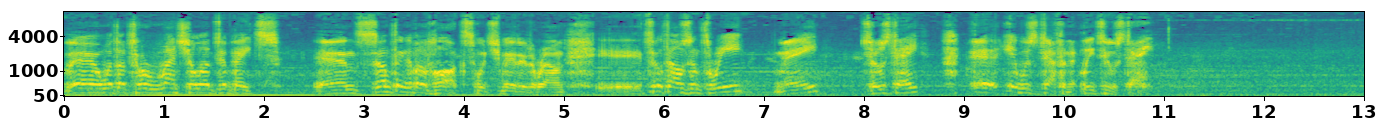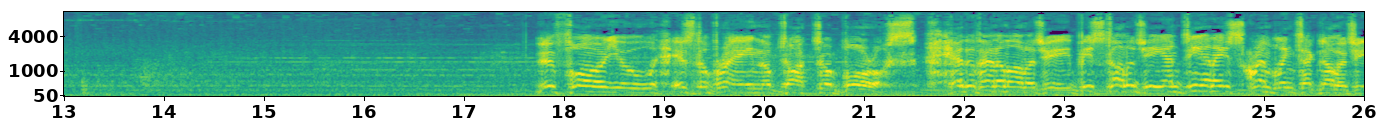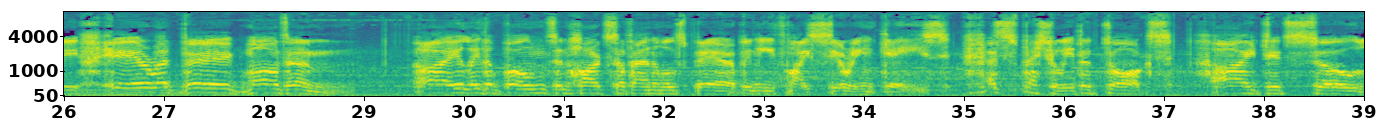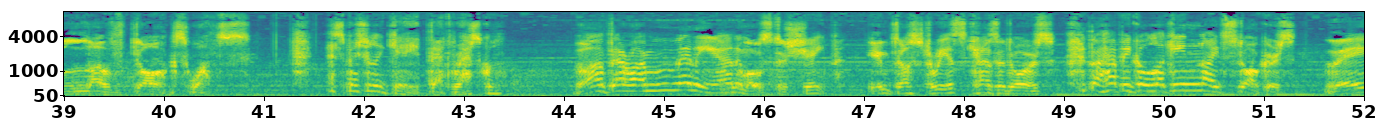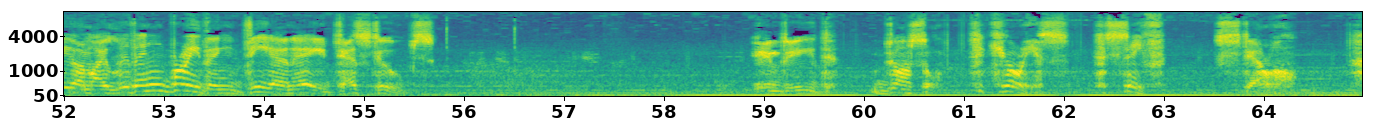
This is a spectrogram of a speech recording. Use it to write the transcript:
there were the Tarantula debates, and something about Hawks, which made it around uh, 2003, May, Tuesday. Uh, it was definitely Tuesday. Before you is the brain of Dr. Borous, head of animalogy, beastology, and DNA scrambling technology here at Big Mountain. I lay the bones and hearts of animals bare beneath my searing gaze, especially the dogs. I did so love dogs once. Especially Gabe, that rascal. But there are many animals to shape. Industrious cazadors, the happy-go-lucky night stalkers. They are my living, breathing DNA test tubes. Indeed, docile, curious, safe, sterile.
